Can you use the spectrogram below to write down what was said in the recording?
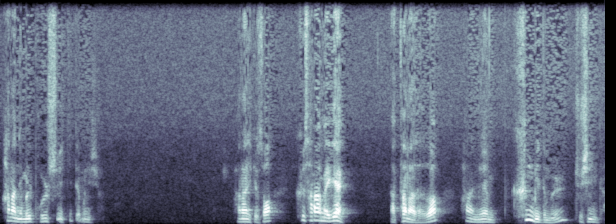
하나님을 볼 수 있기 때문이죠. 하나님께서 그 사람에게 나타나셔서 하나님의 큰 믿음을 주십니다.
